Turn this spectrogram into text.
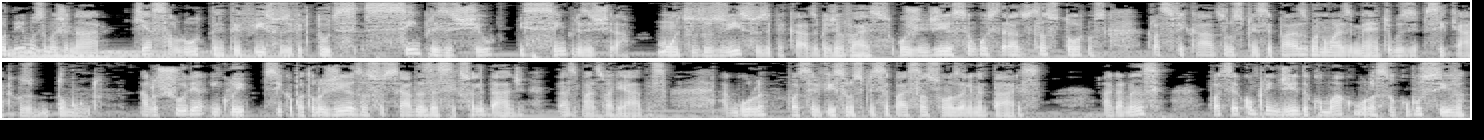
Podemos imaginar que essa luta entre vícios e virtudes sempre existiu e sempre existirá. Muitos dos vícios e pecados medievais hoje em dia são considerados transtornos, classificados nos principais manuais médicos e psiquiátricos do mundo. A luxúria inclui psicopatologias associadas à sexualidade, das mais variadas. A gula pode ser vista nos principais transtornos alimentares. A ganância pode ser compreendida como a acumulação compulsiva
